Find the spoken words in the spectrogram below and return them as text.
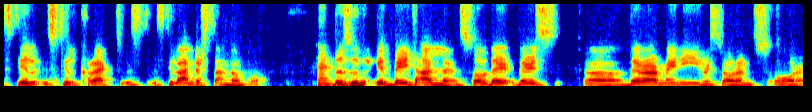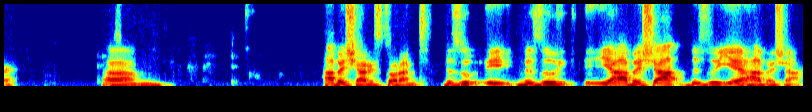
still still correct, still understandable. Okay. Doesn't debate So there there is uh, there are many restaurants or um, Habesha restaurant. Bizu eh, ya Habesha, bizu ya Habesha,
